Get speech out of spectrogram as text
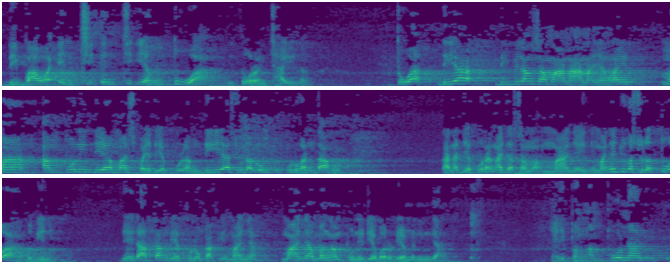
Dibawa enci-enci yang tua, itu orang China. Tua, dia dibilang sama anak-anak yang lain, "Ma, ampunin dia, Mas, supaya dia pulang. Dia sudah lumpuh puluhan tahun." Karena dia kurang ajar sama emaknya. Ini emaknya juga sudah tua begini. Dia datang, dia peluk kaki emaknya. Emaknya mengampuni dia baru dia meninggal. Jadi pengampunan itu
